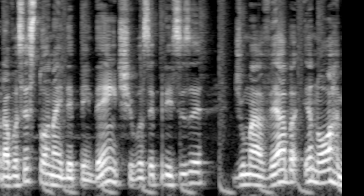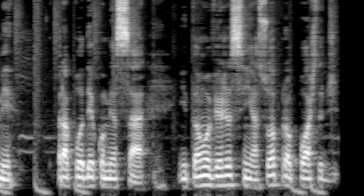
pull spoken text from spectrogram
para você se tornar independente, você precisa de uma verba enorme para poder começar. Então eu vejo assim, a sua proposta, de,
